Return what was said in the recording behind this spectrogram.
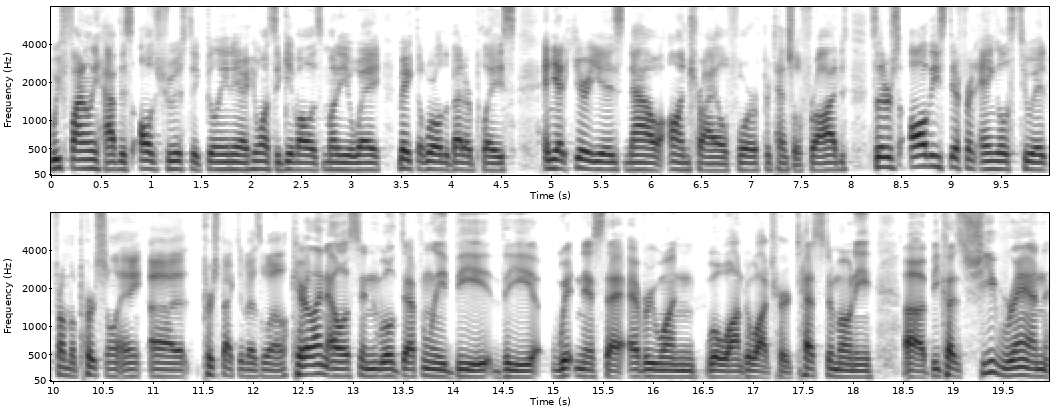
"We finally have this altruistic billionaire. He wants to give all his money away, make the world a better place." And yet here he is now on trial for potential fraud. So there's all these different angles to it from a personal uh, perspective as well. Caroline Ellison will definitely be the witness that everyone will want to watch her testimony uh, because she ran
